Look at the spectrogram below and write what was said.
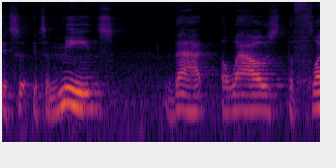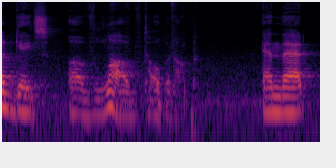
it's, a, it's a means that allows the floodgates of love to open up. And that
